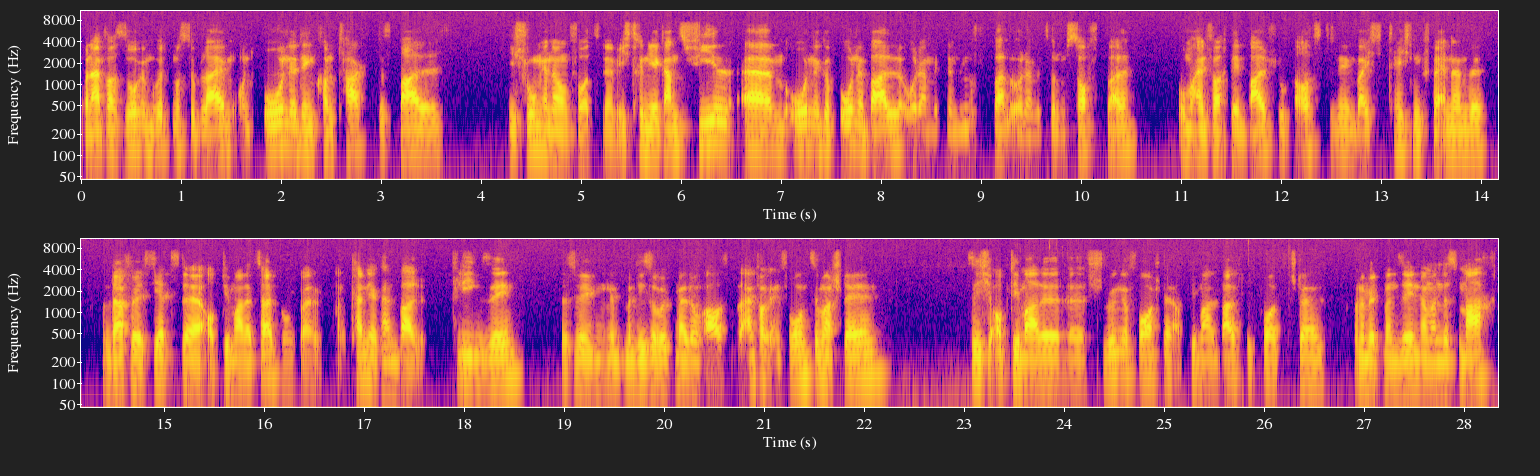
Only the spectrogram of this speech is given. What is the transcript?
und einfach so im Rhythmus zu bleiben und ohne den Kontakt des Balls die Schwungänderung vorzunehmen. Ich trainiere ganz viel ähm, ohne, ohne Ball oder mit einem Luftball oder mit so einem Softball, um einfach den Ballflug auszunehmen, weil ich die Technik verändern will. Und dafür ist jetzt der optimale Zeitpunkt, weil man kann ja keinen Ball fliegen sehen. Deswegen nimmt man diese Rückmeldung raus. Einfach ins Wohnzimmer stellen, sich optimale äh, Schwünge vorstellen, optimalen Ballflug vorzustellen. Und damit man sehen, wenn man das macht,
